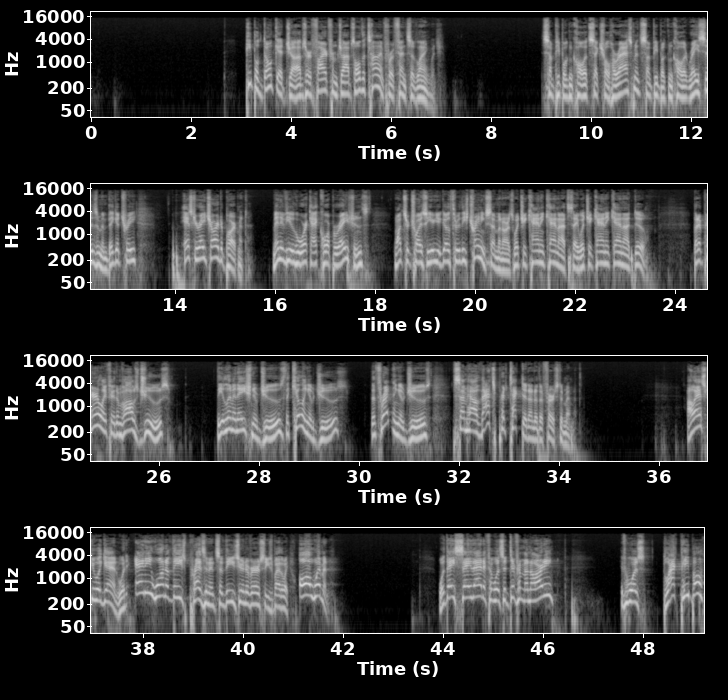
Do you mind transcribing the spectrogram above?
People don't get jobs or are fired from jobs all the time for offensive language. Some people can call it sexual harassment. Some people can call it racism and bigotry. Ask your HR department. Many of you who work at corporations once or twice a year, you go through these training seminars, what you can and cannot say, what you can and cannot do. But apparently, if it involves Jews, the elimination of Jews, the killing of Jews, the threatening of Jews, somehow that's protected under the First Amendment. I'll ask you again would any one of these presidents of these universities, by the way, all women, would they say that if it was a different minority? If it was black people?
